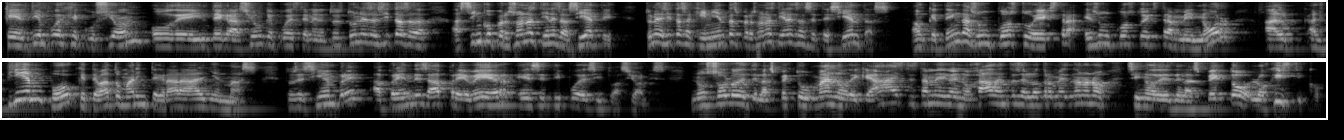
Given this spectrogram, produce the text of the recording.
que el tiempo de ejecución o de integración que puedes tener. Entonces tú necesitas a, cinco personas, tienes a siete. Tú necesitas a 500 personas, tienes a 700. Aunque tengas un costo extra, es un costo extra menor al, al tiempo que te va a tomar integrar a alguien más. Entonces siempre aprendes a prever ese tipo de situaciones no solo desde el aspecto humano de que, ah, este está medio enojado, entonces el otro mes, no, no, no, sino desde el aspecto logístico.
